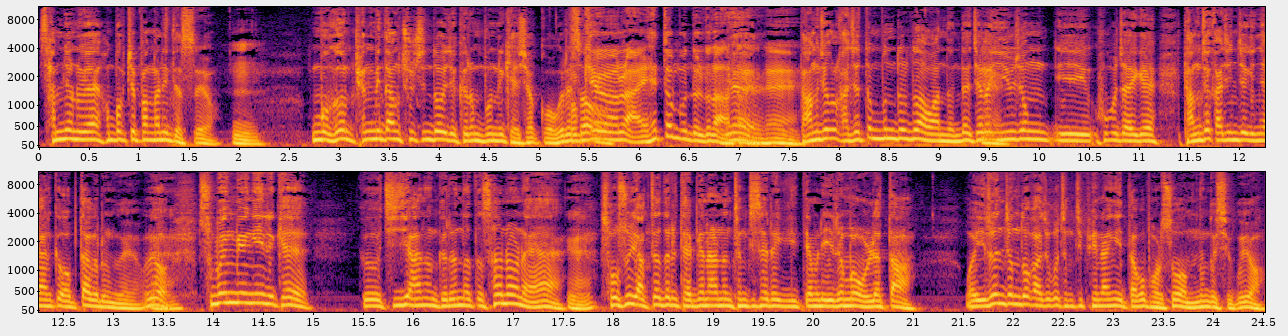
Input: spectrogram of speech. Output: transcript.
3년 후에 헌법재판관이 됐어요. 음. 뭐 그건 평민당 출신도 이제 그런 분이 계셨고 그래서 국회의원을 아예 했던 분들도 나왔다. 예, 예. 당적을 가졌던 분들도 나왔는데 제가 예. 이유정 이 후보자에게 당적 가진 적 있냐 하니까 없다 그러는 거예요. 그리고 예. 수백 명이 이렇게 그 지지하는 그런 어떤 선언에 예. 소수 약자들을 대변하는 정치 세력이기 때문에 이름을 올렸다. 뭐 이런 정도 가지고 정치 편향이 있다고 볼 수 없는 것이고요.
